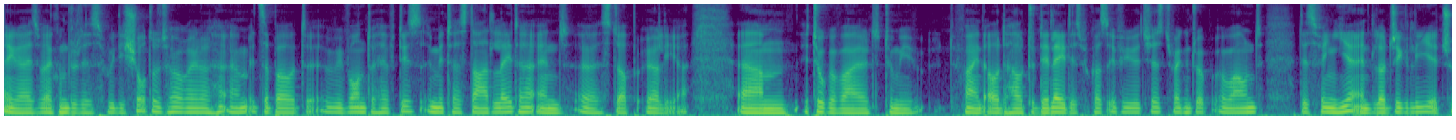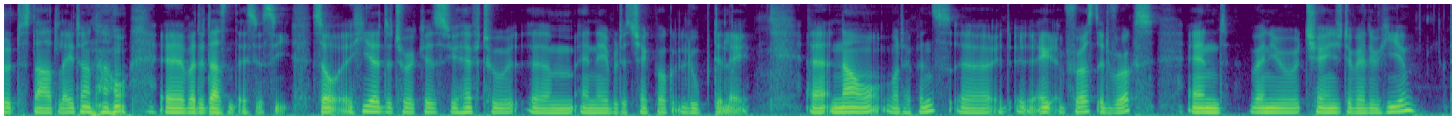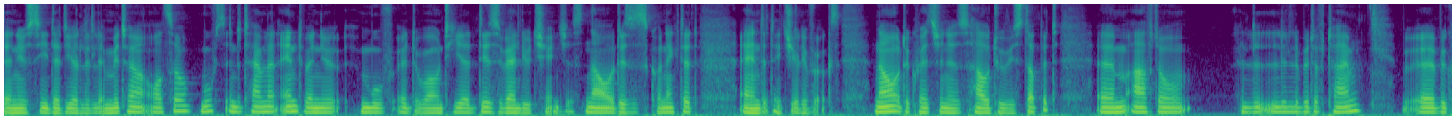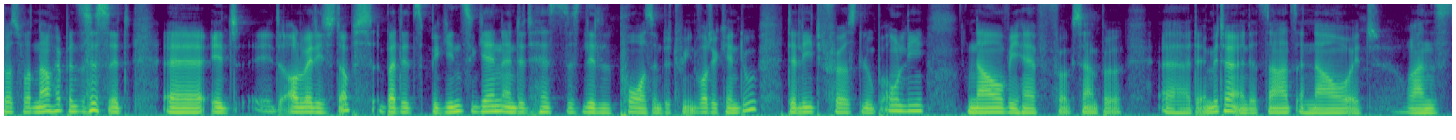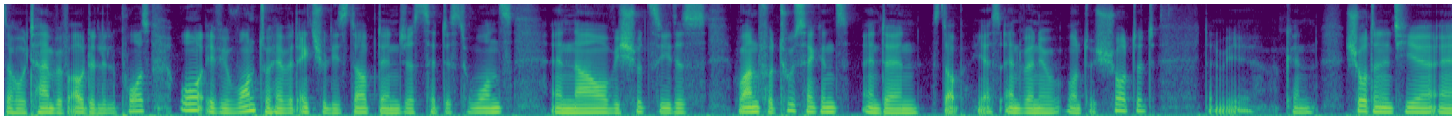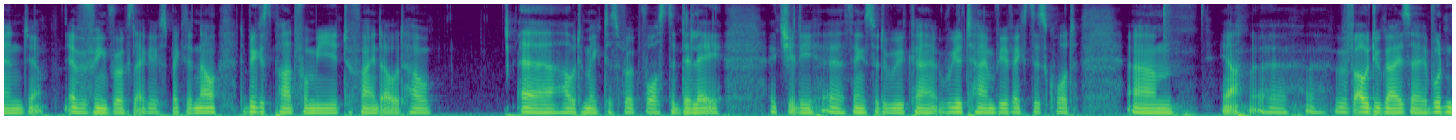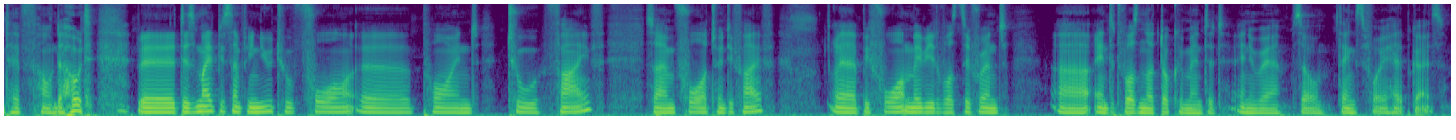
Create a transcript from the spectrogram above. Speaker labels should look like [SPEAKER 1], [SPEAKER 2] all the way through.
[SPEAKER 1] Hey guys, welcome to this really short tutorial. Um, it's about uh, we want to have this emitter start later and uh, stop earlier. Um, it took a while to me to find out how to delay this because if you just drag and drop around this thing here and logically it should start later now, uh, but it doesn't as you see. So uh, here the trick is you have to um, enable this checkbox loop delay. Uh, now what happens? Uh, it, it, first it works and when you change the value here then you see that your little emitter also moves in the timeline. And when you move it around here this value changes. Now this is connected and it actually works. Now the question is how do we stop it? Um, after a little bit of time uh, because what now happens is it uh, it it already stops but it begins again and it has this little pause in between. What you can do delay first loop only. Now we have for example uh, the emitter and it starts and now it runs the whole time without a little pause or if you want to have it actually stop then just set this to once and now we should see this run for two seconds and then stop. Yes and when you want to short it then we can shorten it here and yeah everything works like expected. Now the biggest part for me to find out how uh, how to make this work was the delay actually uh, thanks to the real, real-time VFX Discord. Um, yeah, uh, uh, without you guys, I wouldn't have found out. But this might be something new to 4.25. Uh, so I'm 425. Uh, before, maybe it was different uh, and it was not documented anywhere. So thanks for your help, guys.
